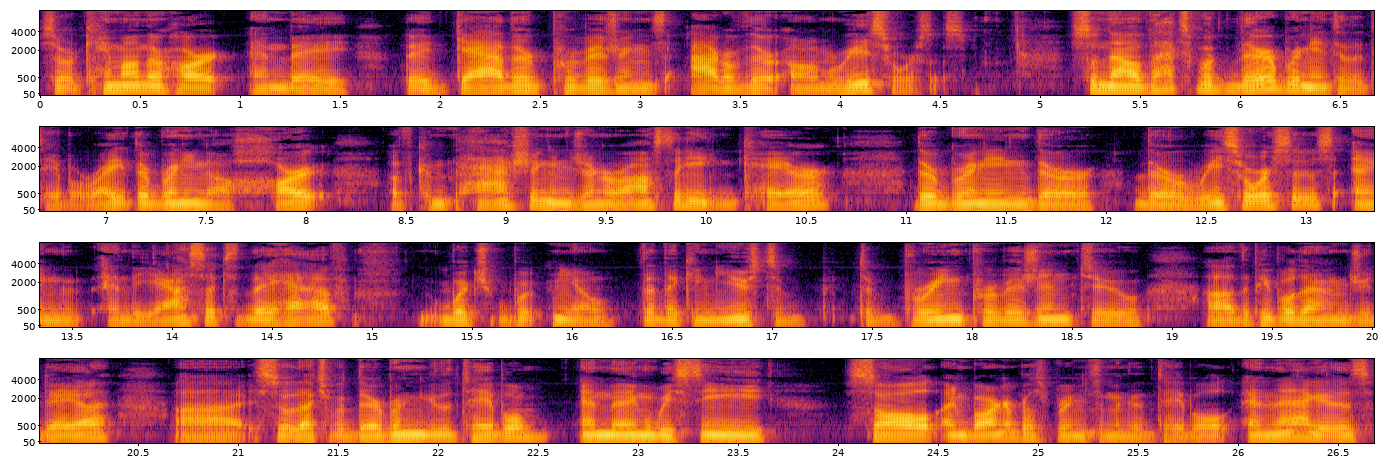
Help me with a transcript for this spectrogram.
So it came on their heart, and they they gathered provisions out of their own resources. So now that's what they're bringing to the table, right? They're bringing a heart of compassion and generosity and care. They're bringing their their resources and and the assets they have, which you know that they can use to to bring provision to uh, the people down in Judea. Uh, so that's what they're bringing to the table. And then we see Saul and Barnabas bring something to the table, and that is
